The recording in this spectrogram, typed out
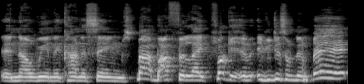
and now we're in the kind of same spot. But I feel like fuck it, if, if you did something bad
